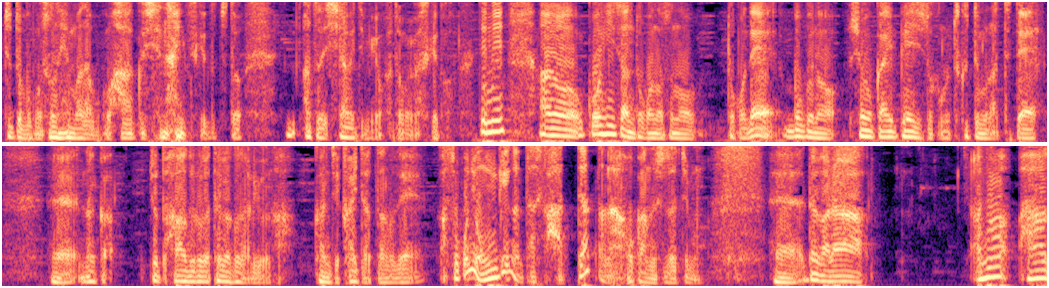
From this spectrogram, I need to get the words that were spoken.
ちょっと僕もその辺まだ僕も把握してないんですけど、ちょっと後で調べてみようかと思いますけど。でね、あの、コーヒーさんのとこのその、とこで僕の紹介ページとかも作ってもらってて、えーなんか、ちょっとハードルが高くなるような感じで書いてあったので、あそこに音源が確か貼ってあったな、他の人たちも。えーだから、あの、は、あ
